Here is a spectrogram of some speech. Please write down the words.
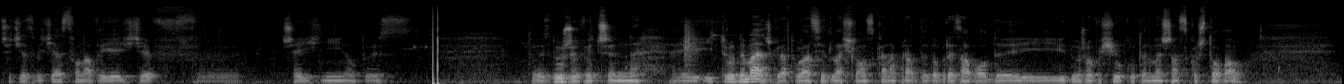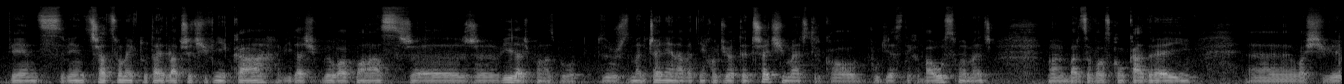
trzecie zwycięstwo na wyjeździe w 6 dni. No to jest, to jest duży wyczyn i, i trudny mecz. Gratulacje dla Śląska. Naprawdę dobre zawody i dużo wysiłku ten mecz nas kosztował. Więc, więc szacunek tutaj dla przeciwnika. Widać było po nas, że, że widać po nas było już zmęczenie. Nawet nie chodzi o ten trzeci mecz, tylko 20 chyba ósmy mecz. Mamy bardzo wąską kadrę i e, właściwie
